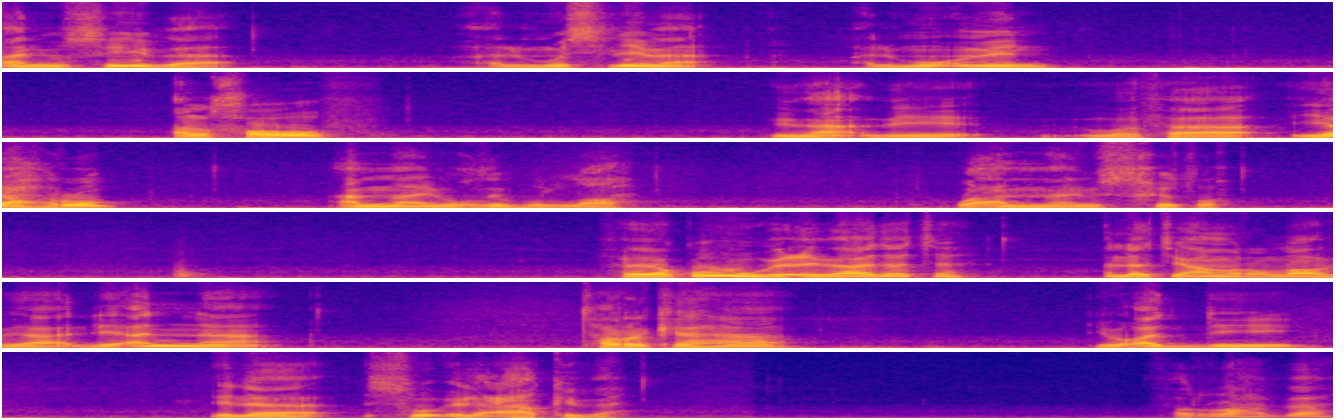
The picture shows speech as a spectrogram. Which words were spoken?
أن يصيب المسلم المؤمن الخوف فيهرب عما يغضب الله وعما يسخطه. فيقوم بعبادته التي أمر الله بها لأن تركها يؤدي إلى سوء العاقبة. فالرهبة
